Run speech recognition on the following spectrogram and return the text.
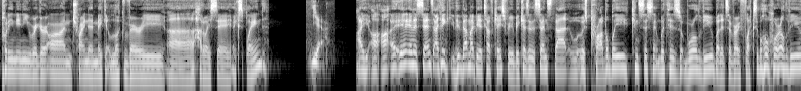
putting any rigor on trying to make it look very uh, how do I say explained. Yeah, I, uh, in a sense, I think that might be a tough case for you because, in a sense, that was probably consistent with his worldview, but it's a very flexible worldview.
